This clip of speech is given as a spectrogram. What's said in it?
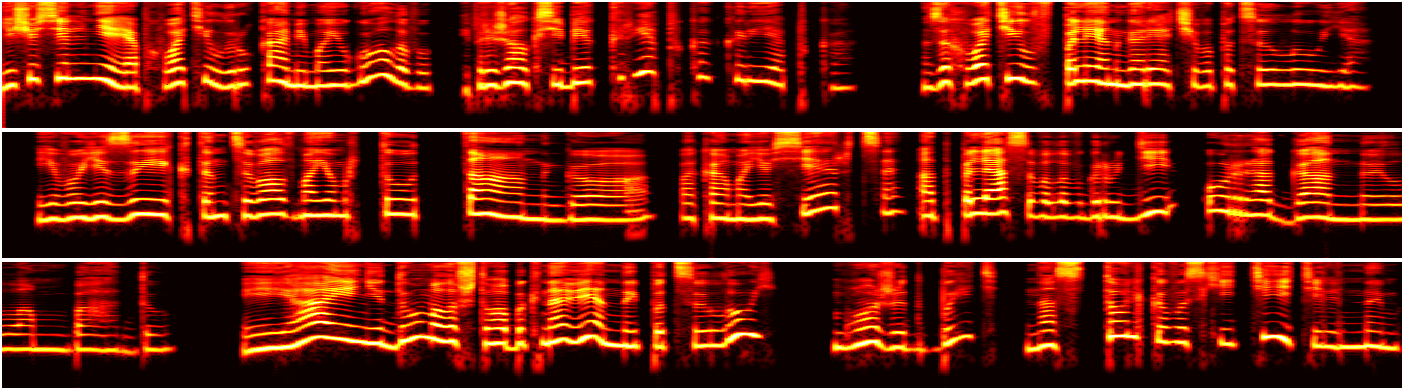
еще сильнее обхватил руками мою голову и прижал к себе крепко-крепко. Захватил в плен горячего поцелуя. Его язык танцевал в моем рту танго, пока мое сердце отплясывало в груди ураганную ламбаду. И я и не думала, что обыкновенный поцелуй может быть настолько восхитительным,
